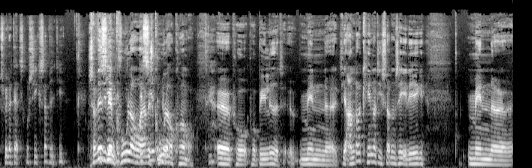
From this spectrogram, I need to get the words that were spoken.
spiller dansk musik, så ved de... Så ved de, hvem Kulau er, hvis Kulau kommer ja. øh, på, på billedet. Men øh, de andre kender de sådan set ikke. Men øh,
